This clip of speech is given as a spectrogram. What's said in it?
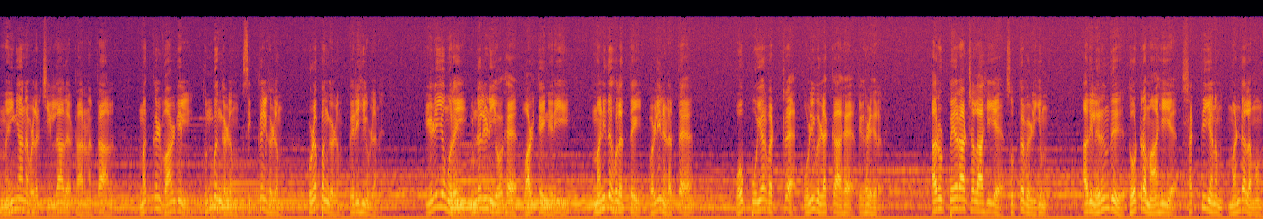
மெய்ஞான வளர்ச்சி இல்லாத காரணத்தால் மக்கள் வாழ்வில் துன்பங்களும் சிக்கல்களும் குழப்பங்களும் பெருகியுள்ளன. எளிய முறை குண்டலினி யோக வாழ்க்கை நெறி மனிதகுலத்தை வழிநடத்த ஒப்புயர்வற்ற ஒளிவிளக்காக திகழ்கிறது. அருட்பேராற்றலாகிய சுத்தவெளியும் அதிலிருந்து தோற்றமாகிய சக்தி எனும் மண்டலமும்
